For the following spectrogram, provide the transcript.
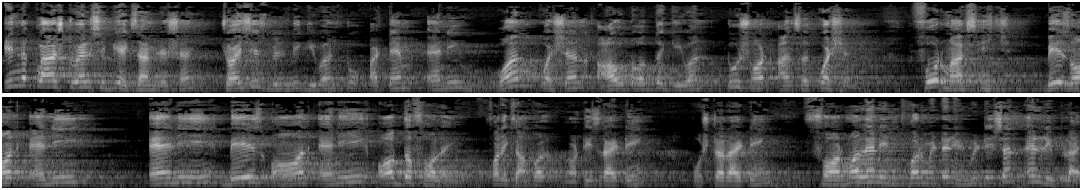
In the class 12 CB examination choices will be given to attempt any one question out of the given two short answer question. 4 marks each based on any any based on any of the following. For example notice writing poster writing formal and informative invitation and reply.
